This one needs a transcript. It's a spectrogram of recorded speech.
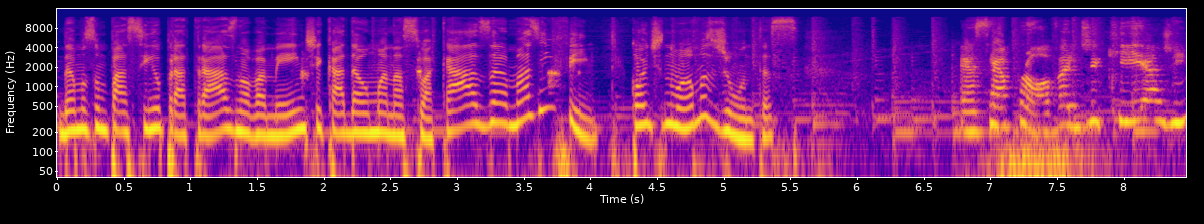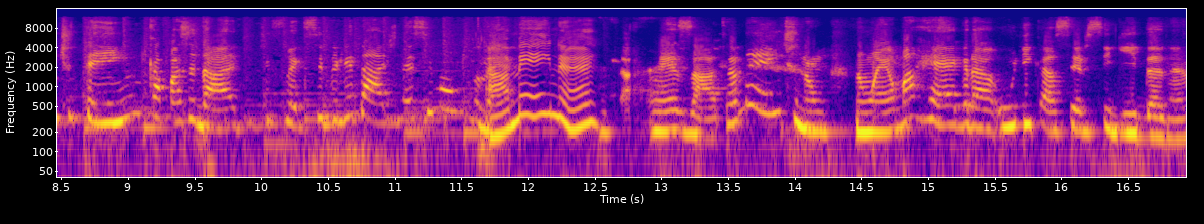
damos um passinho para trás novamente, cada uma na sua casa, mas enfim, continuamos juntas. Essa é a prova de que a gente tem capacidade de flexibilidade nesse mundo, né? Amém, né? Exatamente. Não, não é uma regra única a ser seguida, né?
